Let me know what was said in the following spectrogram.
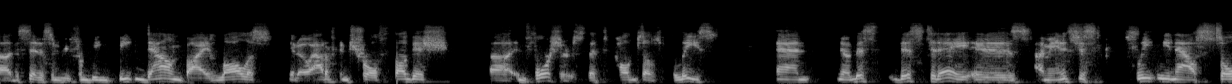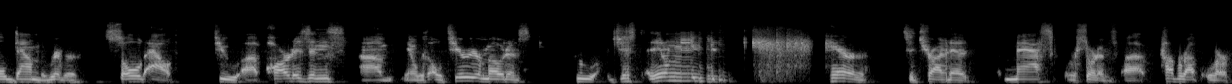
uh, the citizenry from being beaten down by lawless, you know, out of control, thuggish uh, enforcers that call themselves police. And you know, this this today is, I mean, it's just completely now sold down the river, sold out to uh, partisans, um, you know, with ulterior motives, who just they don't even care to try to mask or sort of uh, cover up or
